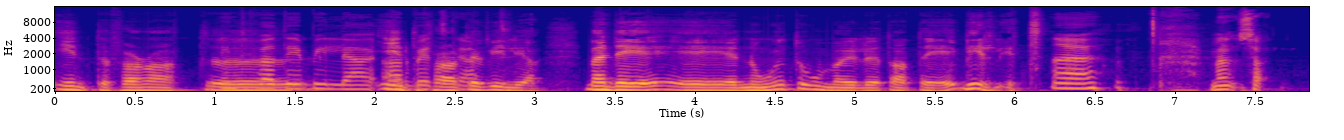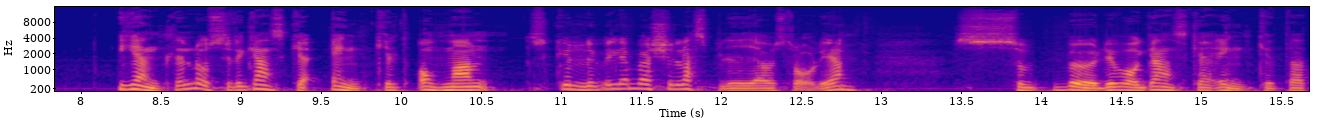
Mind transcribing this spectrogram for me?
inte för att... inte för att det är eh, billiga inte för att det är arbetskraft. billiga. Men det är nog inte omöjligt att det är billigt. Nej, Men så, egentligen då så är det ganska enkelt om man skulle vilja börja köra lastbil i Australien. Så bör det vara ganska enkelt att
